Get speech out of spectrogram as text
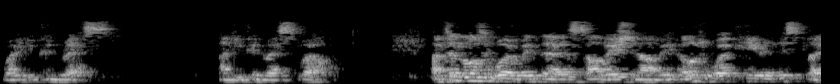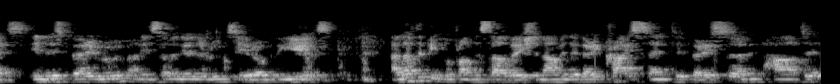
where you can rest and you can rest well. I've done a lot of work with the Salvation Army, a lot of work here in this place, in this very room and in some of the other rooms here over the years. I love the people from the Salvation Army. They're very Christ-centered, very servant-hearted,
